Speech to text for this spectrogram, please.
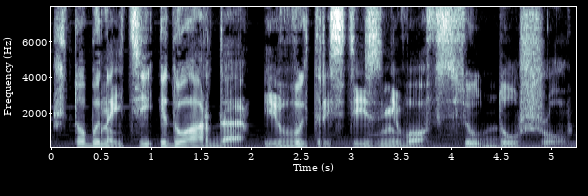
чтобы найти Эдуарда и вытрясти из него всю душу.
